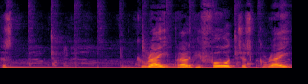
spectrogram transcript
Just great. Penelope Ford, just great.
